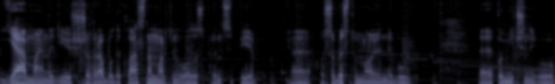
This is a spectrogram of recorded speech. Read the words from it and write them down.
Я маю надію, що гра буде класна. Мартін Волос, в принципі, е, особисто мною не був е, помічений у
